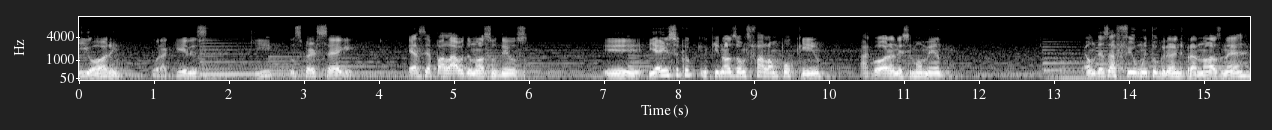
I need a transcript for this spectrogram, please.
e orem por aqueles que os perseguem. Essa é a palavra do nosso Deus. E, e é isso que, que nós vamos falar um pouquinho agora, nesse momento. É um desafio muito grande para nós, né?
